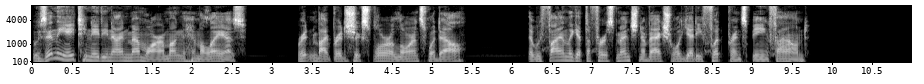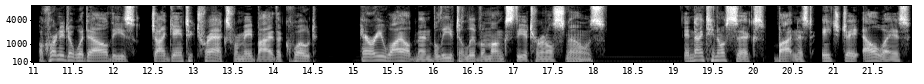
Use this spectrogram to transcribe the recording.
It was in the 1889 memoir Among the Himalayas, written by British explorer Lawrence Waddell, that we finally get the first mention of actual Yeti footprints being found. According to Waddell, these gigantic tracks were made by the quote, hairy wild men believed to live amongst the eternal snows. In 1906, botanist H.J. Elwes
